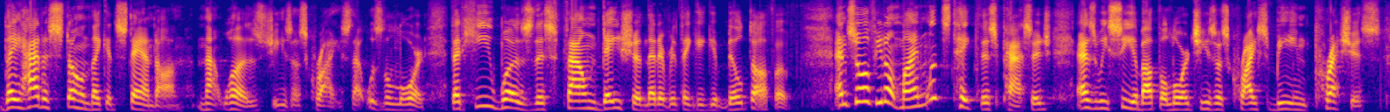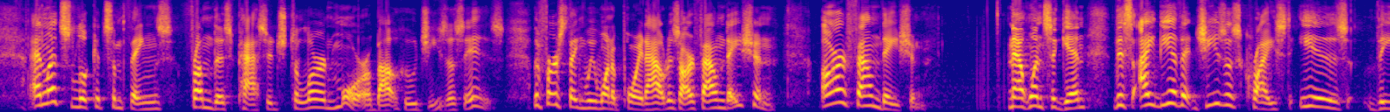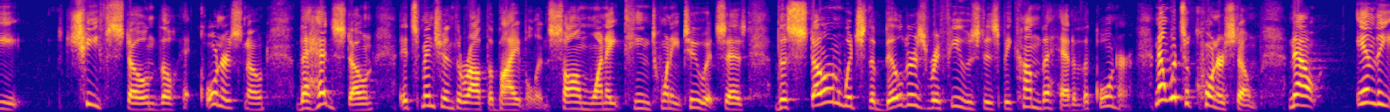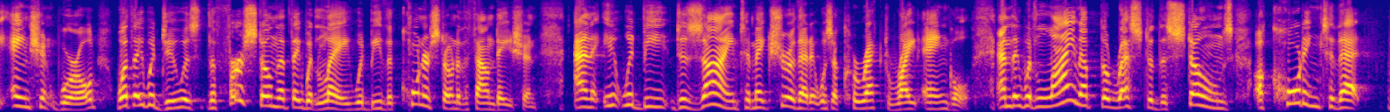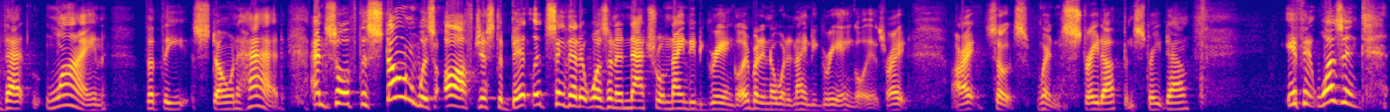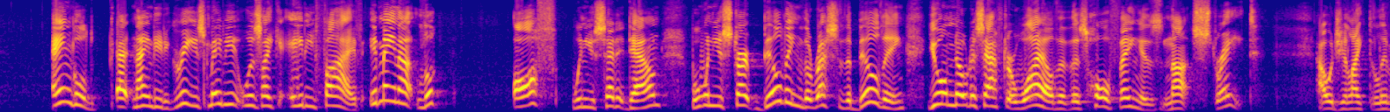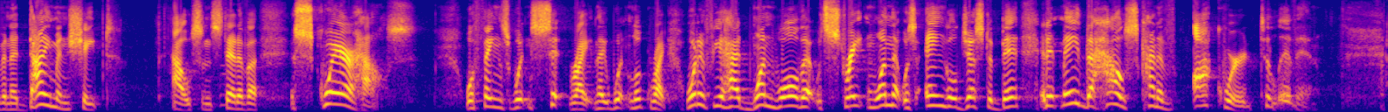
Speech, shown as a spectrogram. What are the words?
they had a stone they could stand on, and that was Jesus Christ. That was the Lord. That He was this foundation that everything could get built off of. And so, if you don't mind, let's take this passage as we see about the Lord Jesus Christ being precious, and let's look at some things from this passage to learn more about who Jesus is. The first thing we want to point out is our foundation. Our foundation. Now, once again, this idea that Jesus Christ is the chief stone, the cornerstone, the headstone, it's mentioned throughout the Bible. In Psalm 118 22, it says, The stone which the builders refused has become the head of the corner. Now, what's a cornerstone? Now, in the ancient world, what they would do is the first stone that they would lay would be the cornerstone of the foundation. And it would be designed to make sure that it was a correct right angle. And they would line up the rest of the stones according to that, that line that the stone had. And so if the stone was off just a bit, let's say that it wasn't a natural 90 degree angle. Everybody know what a 90 degree angle is, right? All right, so it's went straight up and straight down. If it wasn't angled at 90 degrees, maybe it was like 85. It may not look off when you set it down, but when you start building the rest of the building, you'll notice after a while that this whole thing is not straight. How would you like to live in a diamond shaped house instead of a, a square house. Well, things wouldn't sit right and they wouldn't look right. What if you had one wall that was straight and one that was angled just a bit, and it made the house kind of awkward to live in?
